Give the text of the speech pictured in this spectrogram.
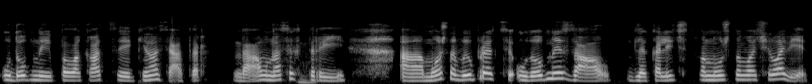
удобный по локации кинотеатр. Да, у нас их три. А можно выбрать удобный зал для количества нужного человека.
